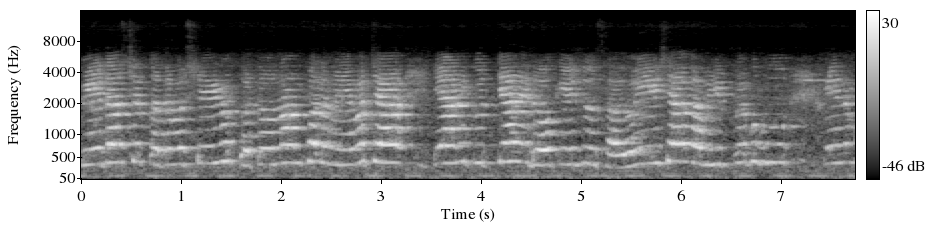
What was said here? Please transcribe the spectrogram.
वेदाश्च तदवश्यैव क्रतूनां फलमेव च। यानि कृत्यानि लोकेषु सर्वैषाभिप्रभुः येन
